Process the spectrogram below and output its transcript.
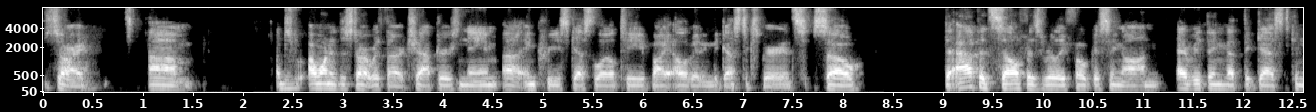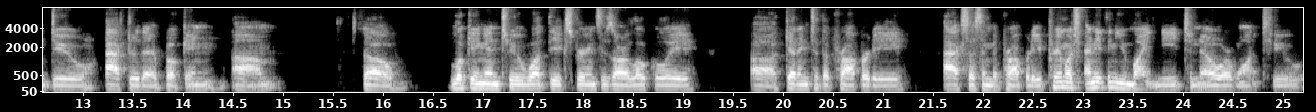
sorry. Um, I just I wanted to start with our chapter's name, uh, increase guest loyalty by elevating the guest experience. So the app itself is really focusing on everything that the guest can do after their booking. Um, so looking into what the experiences are locally, uh, getting to the property, accessing the property, pretty much anything you might need to know or want to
